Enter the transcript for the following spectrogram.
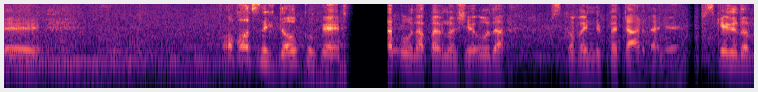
Yy... Owocnych dołków, jak u, na pewno się uda. Wszystko będzie petarda, nie? Wszystkiego dobrego.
